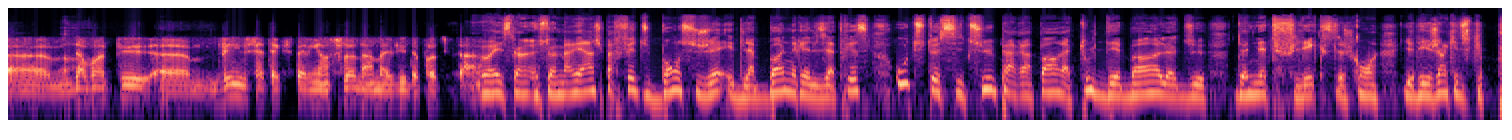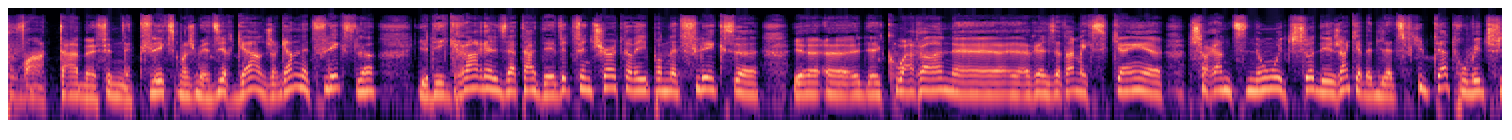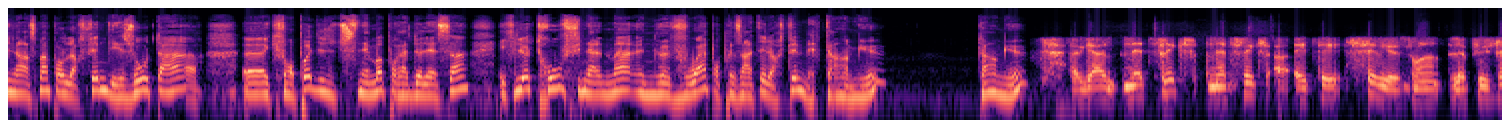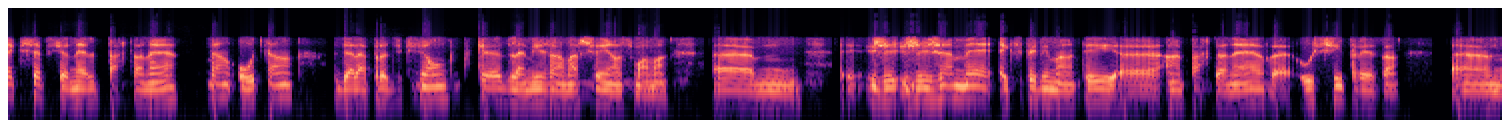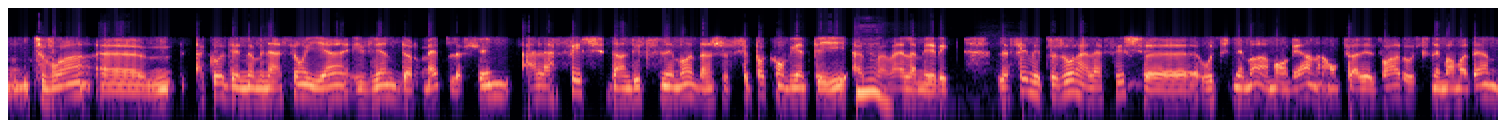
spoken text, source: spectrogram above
euh, euh, d'avoir pu euh, vivre cette expérience-là dans ma vie de producteur. Oui, c'est un, un mariage parfait du bon sujet et de la bonne réalisatrice. Où tu te situes par rapport à tout le débat là, du, de Netflix? là? je crois, il y a des gens qui disent que c'est épouvantable un film Netflix. Moi, je me dis, regarde, je regarde Netflix, là. Il y a des grands réalisateurs. David Fincher a travaillé pour Netflix. Euh, euh, Cuaron, euh, réalisateur mexicain, euh, Sorrentino et tout ça. Des gens qui avaient de la difficulté à trouver du financement pour leurs films, des auteurs euh, qui font pas du, cinéma pour adolescents et qui là trouvent finalement une voie pour présenter leurs films. Mais tant mieux. Tant mieux. Regarde, Netflix, Netflix a été sérieusement le plus exceptionnel partenaire, tant au temps de la production que de la mise en marché en ce moment. Euh, j'ai jamais expérimenté euh, un partenaire euh, aussi présent. Euh, tu vois, euh, à cause des nominations hier, ils viennent de remettre le film à l'affiche dans les cinémas dans je ne sais pas combien de pays à Mm. travers l'Amérique. Le film est toujours à l'affiche euh, au cinéma à Montréal. On peut aller le voir au cinéma moderne.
